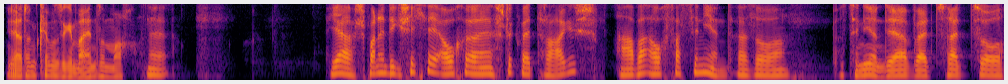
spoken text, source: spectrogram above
Ja, dann können wir sie gemeinsam machen. Ja, ja spannende Geschichte, auch äh, ein Stück weit tragisch, aber auch faszinierend. Also, Faszinierend, ja, weil es halt so,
